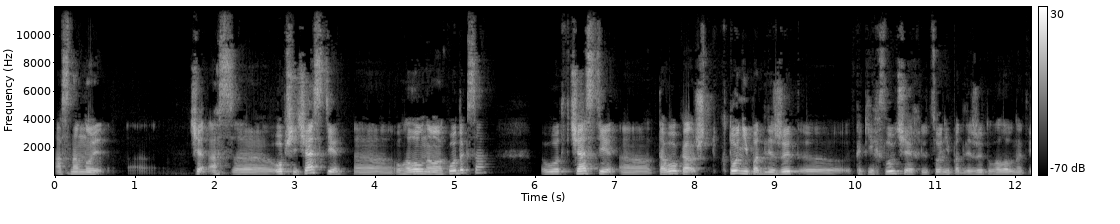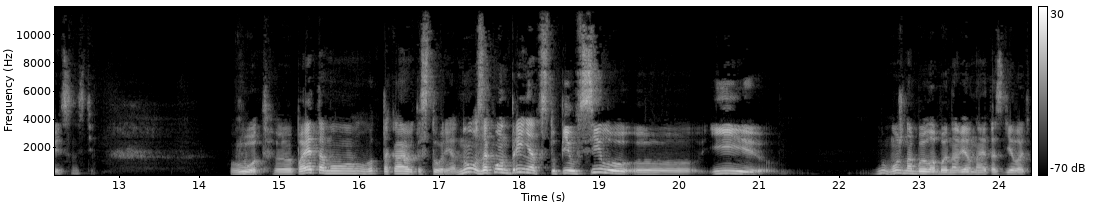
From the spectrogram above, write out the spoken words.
основной общей части Уголовного кодекса, вот, в части э, того, кто не подлежит, э, в каких случаях лицо не подлежит уголовной ответственности. Вот, э, поэтому вот такая вот история. Ну, закон принят, вступил в силу, э, и ну, можно было бы, наверное, это сделать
